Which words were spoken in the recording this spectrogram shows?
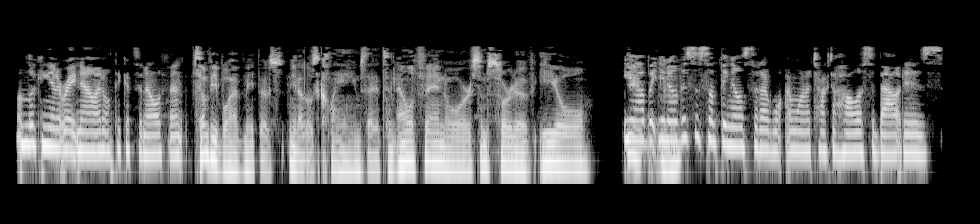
I'm looking at it right now. I don't think it's an elephant. Some people have made those, you know, those claims that it's an elephant or some sort of eel. Yeah, but you know, mhm. this is something else that I want to talk to Hollis about is,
